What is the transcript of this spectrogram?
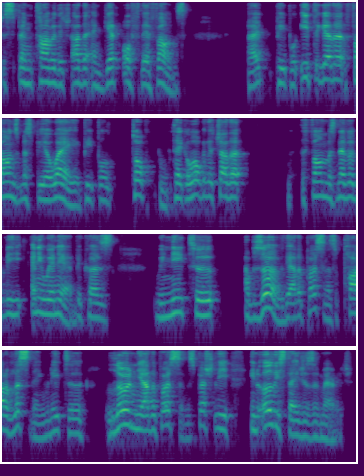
to spend time with each other and get off their phones. Right? People eat together, phones must be away. People talk, take a walk with each other, the phone must never be anywhere near because we need to observe the other person as a part of listening. We need to learn the other person, especially in early stages of marriage.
